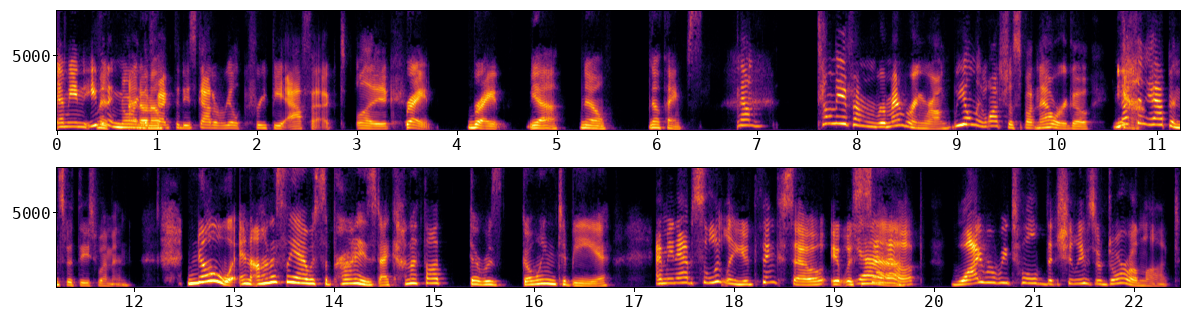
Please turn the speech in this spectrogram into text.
I mean, even I- I ignoring the know. fact that he's got a real creepy affect, like, Right, right. Yeah, no, no thanks. now tell me if I'm remembering wrong. We only watched this about an hour ago. Yeah. Nothing happens with these women. No, and honestly, I was surprised. I kind of thought there was going to be. I mean, absolutely, you'd think so. It was set up. Why were we told that she leaves her door unlocked?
